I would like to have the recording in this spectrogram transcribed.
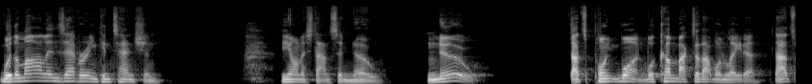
Were the Marlins ever in contention? The honest answer no. No. That's point one. We'll come back to that one later. That's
